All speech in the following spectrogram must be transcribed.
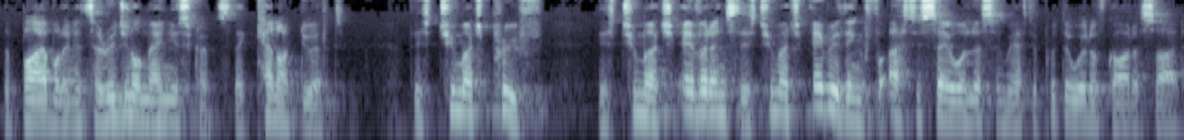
the Bible in its original manuscripts? They cannot do it. There's too much proof there's too much evidence, there's too much everything for us to say, well, listen, we have to put the word of God aside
